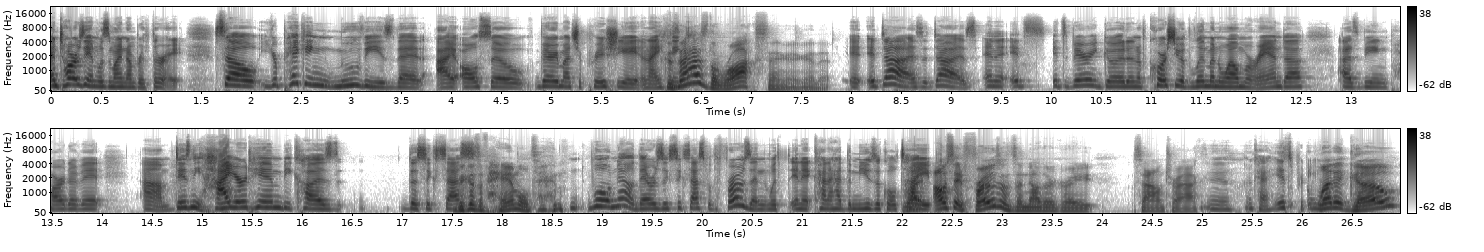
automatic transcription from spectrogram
and Tarzan was my number three. So you're picking movies that I also very much appreciate, and I think Because that has The Rock singing in it. It, it does, it does, and it, it's it's very good. And of course, you have Lin Manuel Miranda as being part of it. Um, Disney hired him because the success. Because of Hamilton. well, no, there was a success with Frozen, with and it kind of had the musical right. type. I would say Frozen's another great soundtrack. Yeah, okay, it's pretty. Good. Let It Go.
